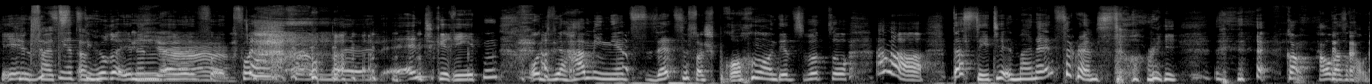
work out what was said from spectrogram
jedenfalls sitzen jetzt ähm, die HörerInnen ja. äh, vor, vor den, äh, Endgeräten und wir haben ihnen jetzt Sätze versprochen und jetzt wird so, ah, das seht ihr in meiner Instagram-Story. Komm, hau was raus.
